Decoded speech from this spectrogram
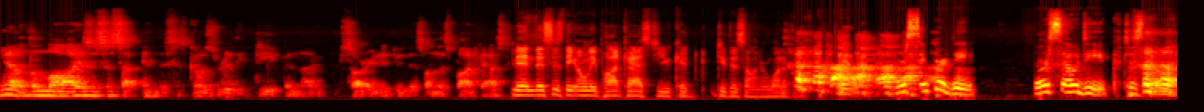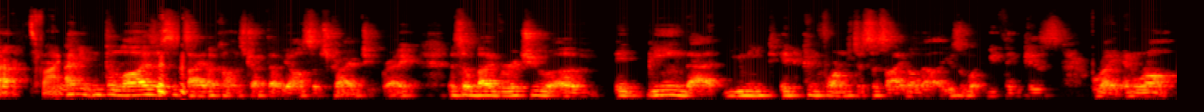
you know, the law is a society, and this is, goes really deep, and I'm sorry to do this on this podcast. And this is the only podcast you could do this on, or one of them. yeah, we're super deep. We're so deep. Just go there. It's fine. I mean, the law is a societal construct that we all subscribe to, right? And so, by virtue of it being that, you need it conforms to societal values of what we think is right and wrong.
